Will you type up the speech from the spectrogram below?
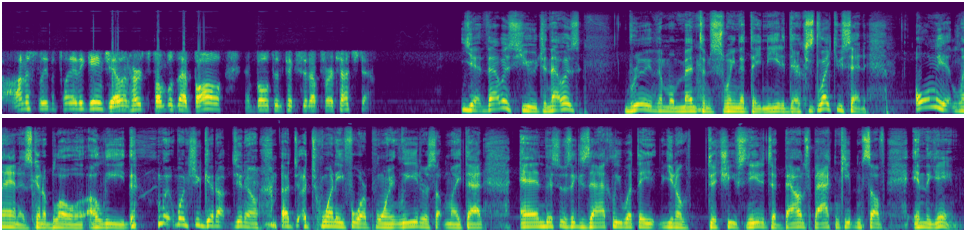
honestly the play of the game. Jalen Hurts fumbles that ball, and Bolton picks it up for a touchdown. Yeah, that was huge, and that was really the momentum swing that they needed there. Because, like you said, only Atlanta is going to blow a lead once you get up, you know, a, a 24 point lead or something like that. And this was exactly what they, you know, the Chiefs needed to bounce back and keep themselves in the game.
